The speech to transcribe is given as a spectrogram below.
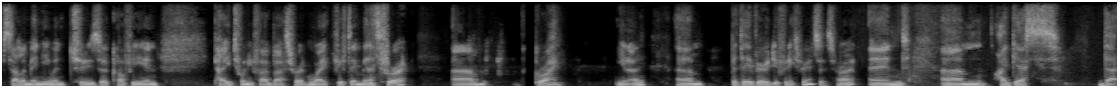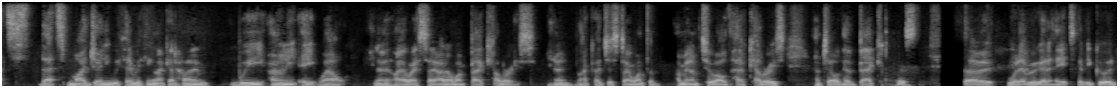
cellar menu and choose a coffee and pay 25 bucks for it and wait 15 minutes for it. Um, great you know. Um, but they're very different experiences, right? And um, I guess that's that's my journey with everything. Like at home, we only eat well. You know, I always say I don't want bad calories. You know, like I just don't want them. I mean, I'm too old to have calories. I'm too old to have bad calories. So whatever we're going to eat, it's going to be good.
